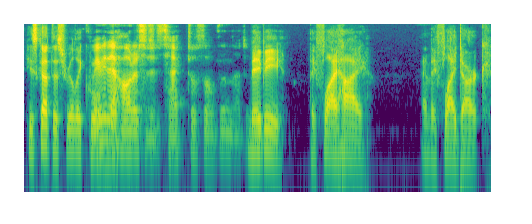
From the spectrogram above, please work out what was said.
He's got this really cool. Maybe they're mo- harder to detect or something. Don't know. Maybe they fly high, and they fly dark.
